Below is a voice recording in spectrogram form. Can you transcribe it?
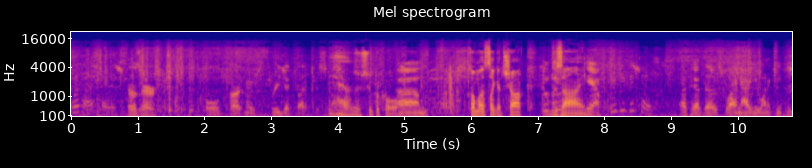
What are those? those are old partners. Three Dick Butkuses. Yeah, those are super cool. Um, It's almost like a chalk design. yeah. Where'd you get those? I've had those. Why now you want to keep them?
